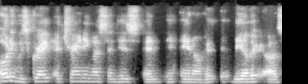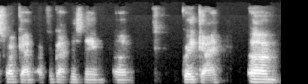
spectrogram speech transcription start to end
Odie was great at training us. And his and you know his- the other uh, SWAT guy, I've forgotten his name. Um, great guy, um,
